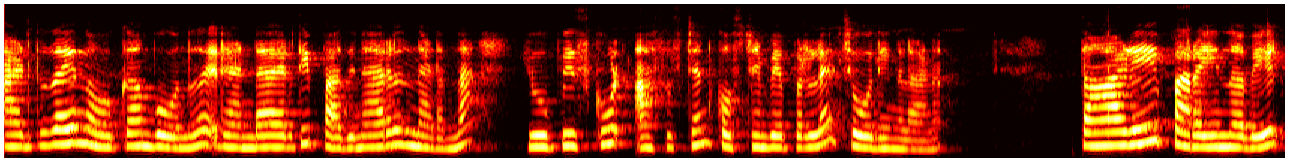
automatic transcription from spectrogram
അടുത്തതായി നോക്കാൻ പോകുന്നത് രണ്ടായിരത്തി പതിനാറിൽ നടന്ന U P school assistant question പേപ്പറിലെ ചോദ്യങ്ങളാണ്. താഴെ പറയുന്നവയിൽ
